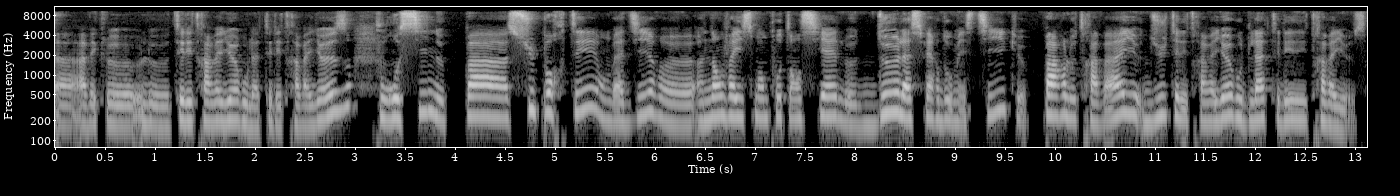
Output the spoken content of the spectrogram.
avec le, le télétravailleur ou la télétravailleuse pour aussi ne pas supporter, on va dire, un envahissement potentiel de la sphère domestique par le travail du télétravailleur ou de la télétravailleuse.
